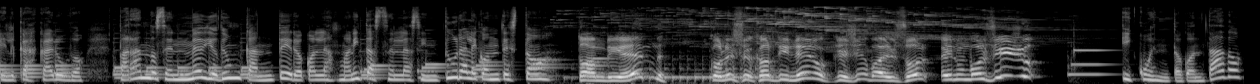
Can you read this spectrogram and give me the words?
El cascarudo, parándose en medio de un cantero con las manitas en la cintura, le contestó, ¿También? ¿Con ese jardinero que lleva el sol en un bolsillo? Y cuento contado,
